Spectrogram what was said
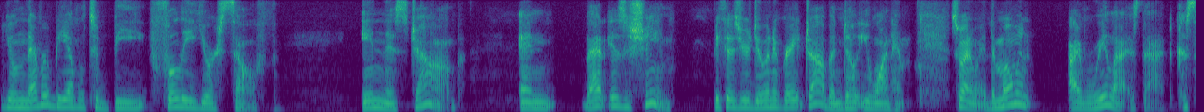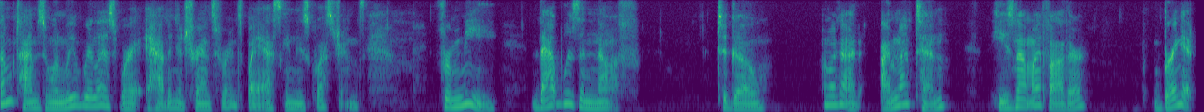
you'll never be able to be fully yourself in this job and that is a shame because you're doing a great job and don't you want him? So, anyway, the moment I realized that, because sometimes when we realize we're having a transference by asking these questions, for me, that was enough to go, oh my God, I'm not 10. He's not my father. Bring it.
